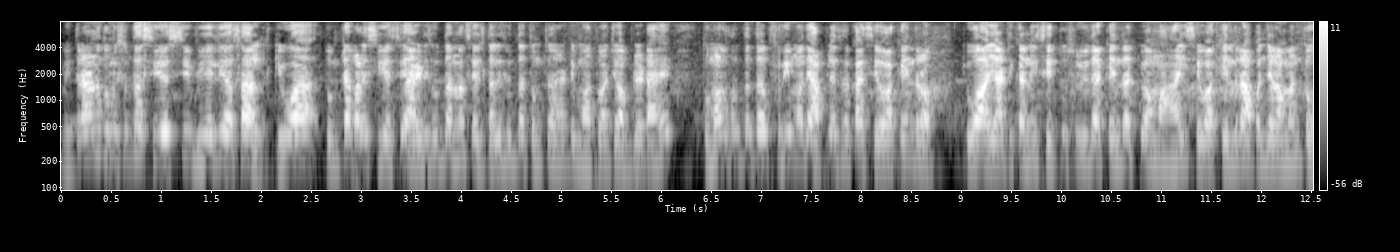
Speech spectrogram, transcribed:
मित्रांनो तुम्ही सुद्धा C S C V L E असाल किंवा तुमच्याकडे C S C I D सुद्धा नसेल तरीसुद्धा तुमच्यासाठी महत्त्वाचे अपडेट आहे. तुम्हाला सुद्धा तर फ्रीमध्ये आपले सरकार सेवा केंद्र किंवा या ठिकाणी सेतू सुविधा केंद्र किंवा महाई सेवा केंद्र आपण ज्याला म्हणतो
